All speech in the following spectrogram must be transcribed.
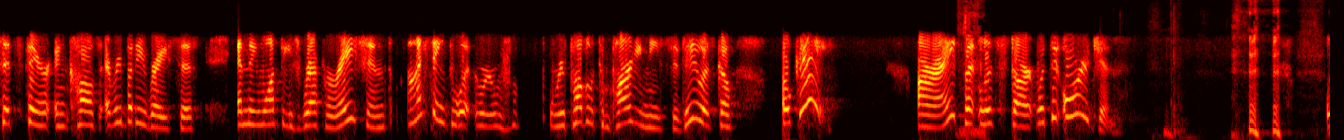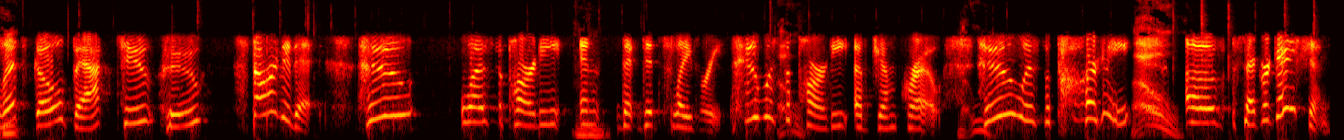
sits there and calls everybody racist, and they want these reparations? I think what the Re- Republican Party needs to do is go, okay, all right, but let's start with the origin. let's go back to who started it. Who was the party and mm-hmm. that did slavery? Who was the oh. party of Jim Crow? Who was the party Oh. of segregation?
